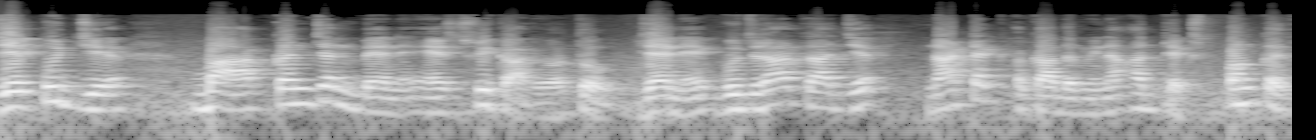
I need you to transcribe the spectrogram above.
જે પૂજ્ય બા કંચનબેને એ સ્વીકાર્યો હતો, જેને ગુજરાત રાજ્ય નાટક અકાદમીના અધ્યક્ષ પંકજ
